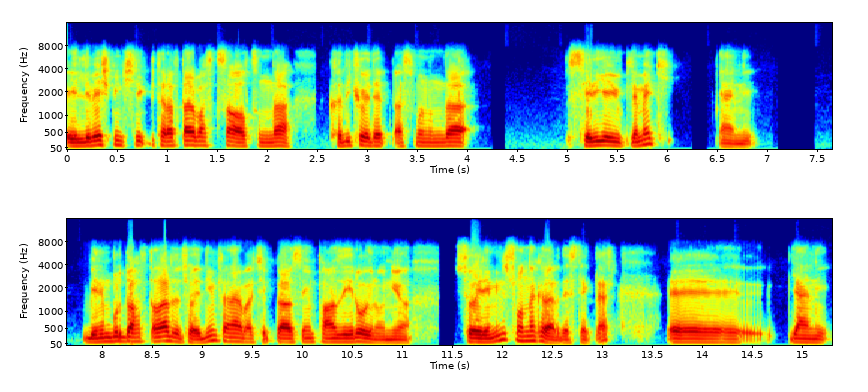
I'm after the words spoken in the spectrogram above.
55 bin kişilik bir taraftar baskısı altında Kadıköy deplasmanında seriye yüklemek yani benim burada haftalarda söylediğim Fenerbahçe Galatasaray'ın panzehiri oyun oynuyor söylemini sonuna kadar destekler. Ee, yani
